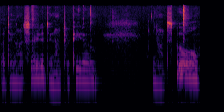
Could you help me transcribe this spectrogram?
but they're not serrated, they're not torpedo, not spool.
